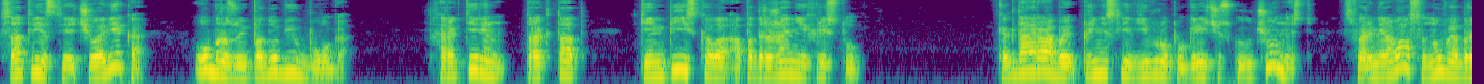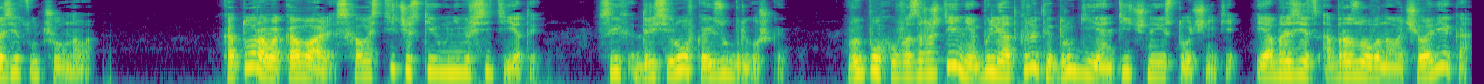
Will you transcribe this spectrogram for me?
соответствия человека образу и подобию Бога. Характерен трактат Кемпийского о подражании Христу. Когда арабы принесли в Европу греческую ученость, сформировался новый образец ученого, которого ковали схоластические университеты с их дрессировкой и зубрежкой. В эпоху Возрождения были открыты другие античные источники, и образец образованного человека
